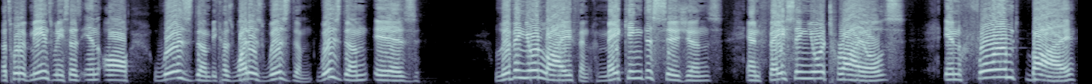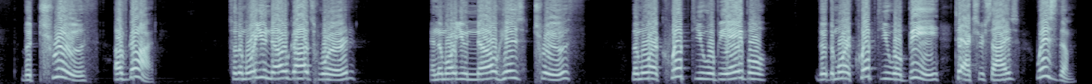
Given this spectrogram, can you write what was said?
That's what it means when he says, in all wisdom, because what is wisdom? Wisdom is living your life and making decisions and facing your trials informed by the truth of God. So the more you know God's Word, and the more you know His truth, the more equipped you will be able, the, the more equipped you will be to exercise wisdom.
